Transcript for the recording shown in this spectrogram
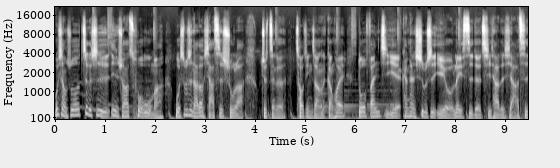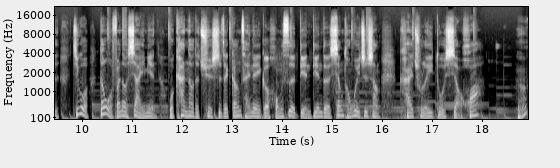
我想说这个是印刷错误吗？我是不是拿到瑕疵书了？就整个超紧张的，赶快多翻几页看看是不是也有类似的其他的。瑕瑕疵。结果，当我翻到下一面，我看到的却是在刚才那个红色点点的相同位置上，开出了一朵小花。嗯，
